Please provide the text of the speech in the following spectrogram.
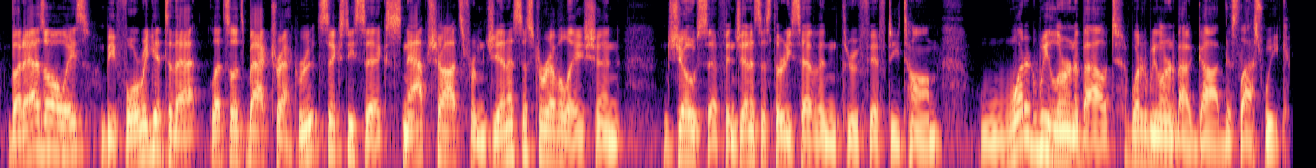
But as always, before we get to that, let's let's backtrack. Route 66, snapshots from Genesis to Revelation, Joseph in Genesis 37 through 50, Tom. What did we learn about what did we learn about God this last week?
